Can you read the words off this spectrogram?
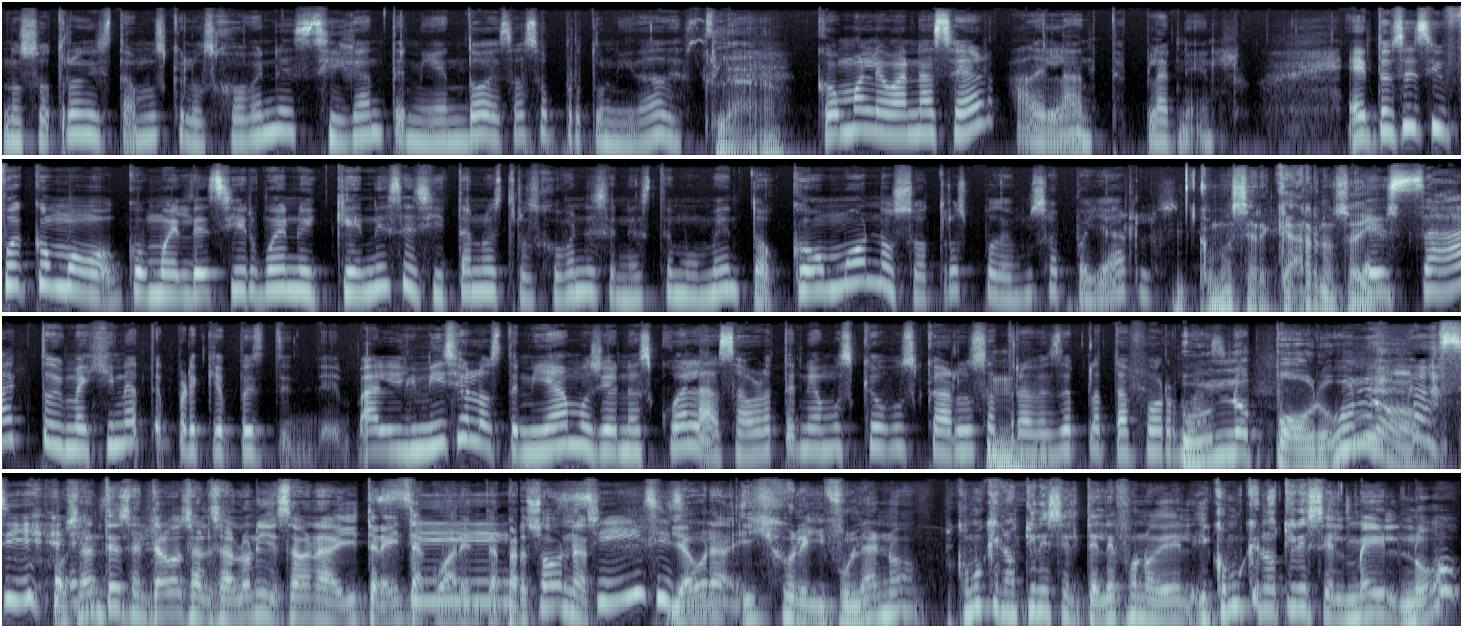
nosotros necesitamos que los jóvenes sigan teniendo esas oportunidades. Claro. ¿Cómo le van a hacer? Adelante, planeenlo. Entonces sí fue como, como el decir, bueno, ¿y qué necesitan nuestros jóvenes en este momento? ¿Cómo nosotros podemos apoyarlos? ¿Cómo acercarnos a ellos? Exacto, imagínate, porque pues al inicio los teníamos ya en escuelas, ahora teníamos que buscarlos a través de plataformas. Uno por uno. Así O sea, antes entrabas al salón y estaban ahí 30, 40 personas. Sí, sí, y ahora, híjole, ¿y fulano? ¿Cómo que no tienes el teléfono de él? ¿Y cómo que no tienes el mail, no?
